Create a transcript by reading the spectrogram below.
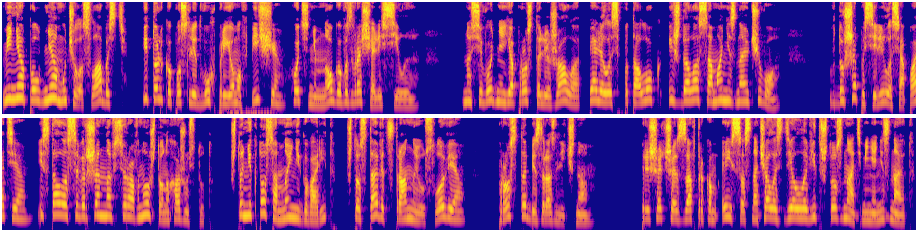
Меня полдня мучила слабость, и только после двух приемов пищи хоть немного возвращались силы. Но сегодня я просто лежала, пялилась в потолок и ждала сама не знаю чего. В душе поселилась апатия, и стало совершенно все равно, что нахожусь тут. Что никто со мной не говорит, что ставит странные условия. Просто безразлично. Пришедшая с завтраком Эйса сначала сделала вид, что знать меня не знают.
